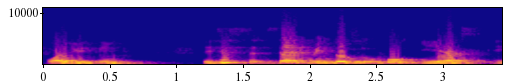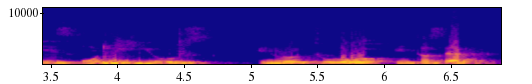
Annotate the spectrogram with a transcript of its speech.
What do you think? It is said Windows Hook EX is only used in order to intercept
